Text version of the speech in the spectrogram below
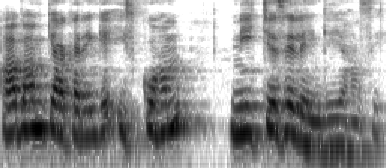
अब हम क्या करेंगे? इसको हम नीचे से लेंगे यहाँ से।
